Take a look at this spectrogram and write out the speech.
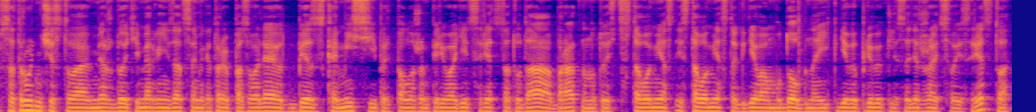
сотрудничества между этими организациями, которые позволяют без комиссии, предположим, переводить средства туда, обратно, ну то есть с того места, из того места, где вам удобно и где вы привыкли содержать свои средства,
